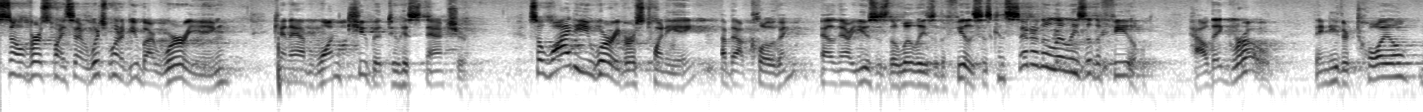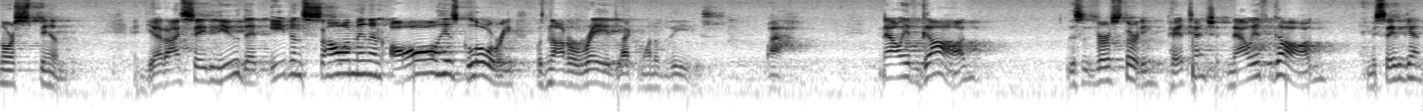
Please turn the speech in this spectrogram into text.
So, verse 27 which one of you by worrying can add one cubit to his stature? So, why do you worry, verse 28, about clothing? Now, now he uses the lilies of the field. He says, Consider the lilies of the field, how they grow. They neither toil nor spin. And yet I say to you that even Solomon in all his glory was not arrayed like one of these. Wow. Now, if God, this is verse 30, pay attention. Now, if God, let me say it again.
